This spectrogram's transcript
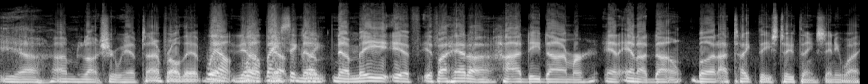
yeah, I'm not sure we have time for all that. But Well- yeah, well, now- basically- now, now, me, if if I had a high D dimer, and and I don't, but I take these two things anyway.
